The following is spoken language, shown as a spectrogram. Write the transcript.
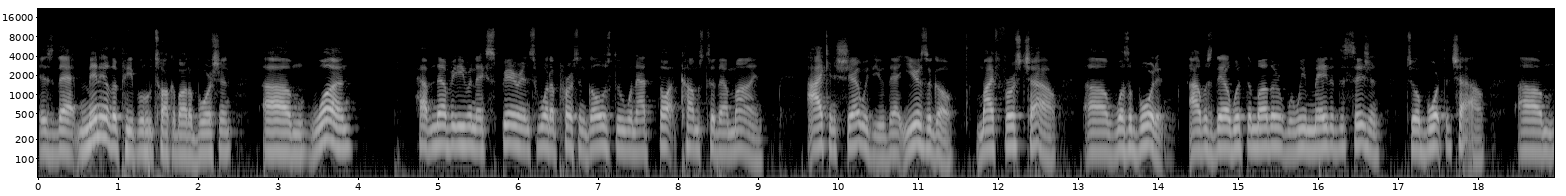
is that many of the people who talk about abortion, um, one, have never even experienced what a person goes through when that thought comes to their mind. I can share with you that years ago, my first child uh, was aborted. I was there with the mother when we made the decision to abort the child. Um,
